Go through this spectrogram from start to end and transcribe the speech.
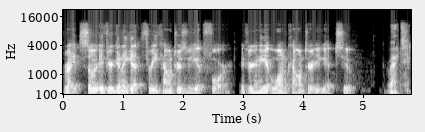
Right. So if you're gonna get three counters, you get four. If you're gonna get one counter, you get two. Correct.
